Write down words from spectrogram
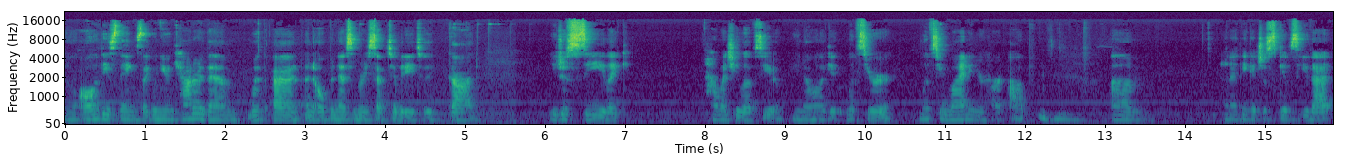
you know all of these things like when you encounter them with a, an openness and receptivity to God, you just see like how much he loves you you know like it lifts your lifts your mind and your heart up mm-hmm. um, and i think it just gives you that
